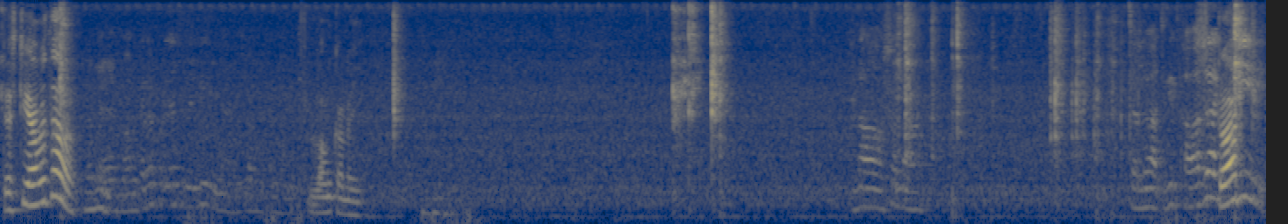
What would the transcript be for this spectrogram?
টেস্টি হবে তো। লঙ্কা নেই নাও শোনা চলো আজকে খাওয়া যাক কি?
